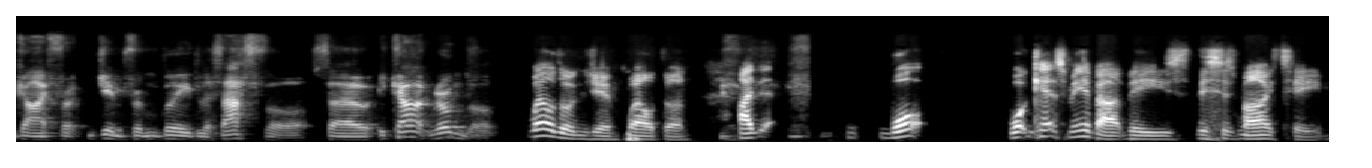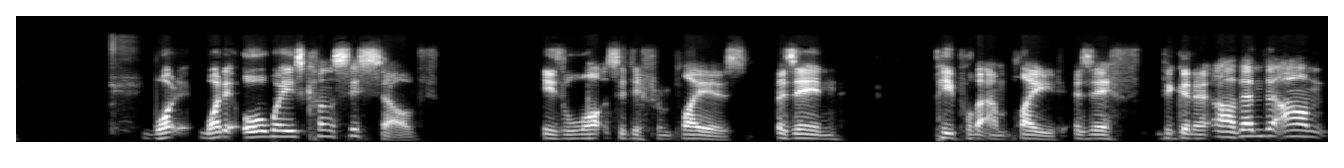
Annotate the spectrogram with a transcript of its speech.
guy for Jim from Gleadless asked for. So he can't grumble. Well done, Jim. Well done. I, what what gets me about these? This is my team. What what it always consists of is lots of different players, as in people that haven't played as if they're gonna oh them that aren't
